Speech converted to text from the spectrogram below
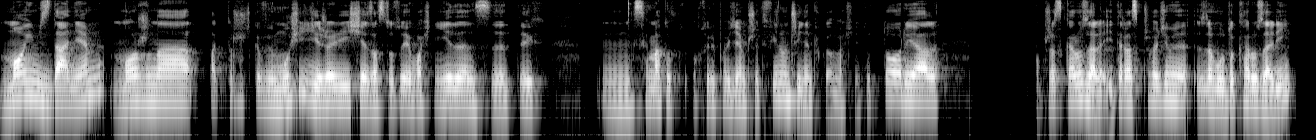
moim zdaniem można tak troszeczkę wymusić, jeżeli się zastosuje właśnie jeden z tych schematów, o których powiedziałem przed chwilą, czyli na przykład właśnie tutorial poprzez karuzelę. I teraz przechodzimy znowu do karuzeli.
